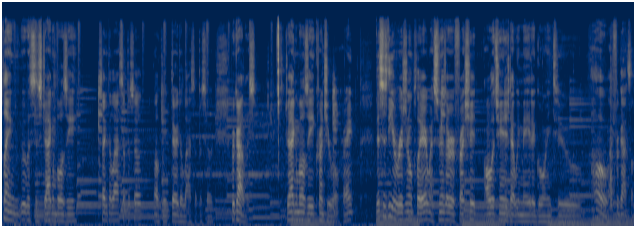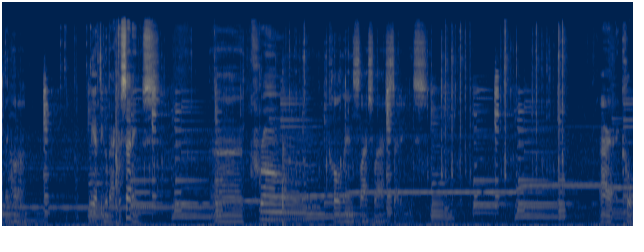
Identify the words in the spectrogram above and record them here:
Playing, what's this, Dragon Ball Z? Second to last episode? Okay, third to last episode. Regardless, Dragon Ball Z Crunchyroll, right? This is the original player. As soon as I refresh it, all the changes that we made are going to. Oh, I forgot something. Hold on. We have to go back to settings. Uh, Chrome colon slash slash settings. Alright, cool.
